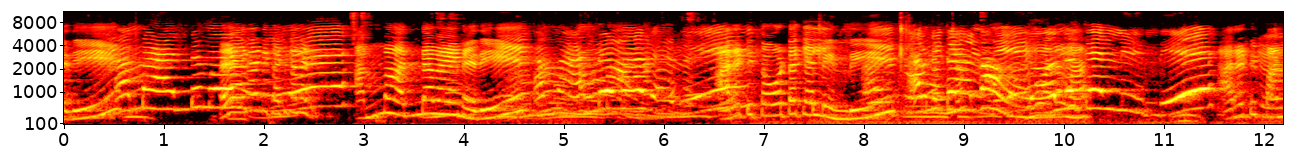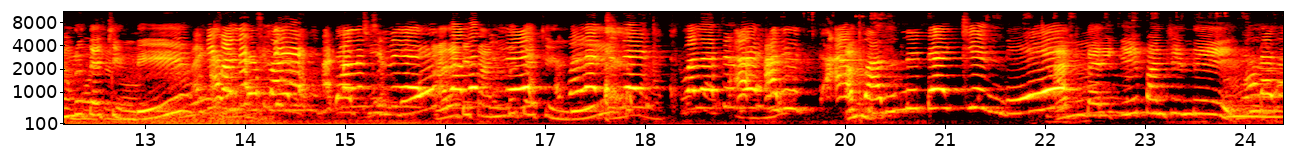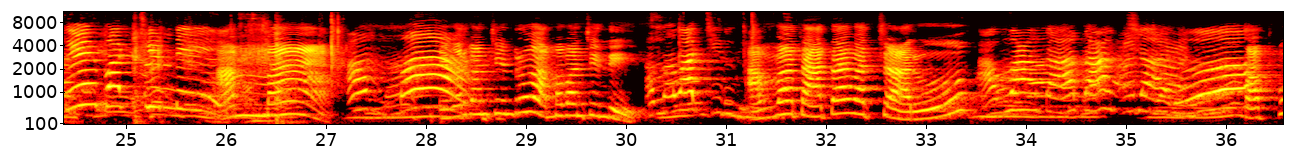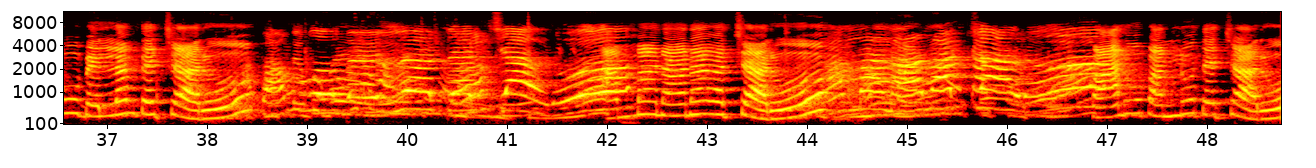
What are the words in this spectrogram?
అది. అమ్మ అందమైనది. అరటి తోటకెళ్ళింది. అరటి పండ్లు తెచ్చింది. అరటి పండ్లు తెచ్చింది. అందరికీ పంచింది. అమ్మ. ఎవరు పంచిండ్రు? అమ్మ పంచింది అవ్వ తాత వచ్చారు? పప్పు బెల్లం తెచ్చారు? అమ్మ నాన్న వచ్చారు? పాలు పండ్లు తెచ్చారు?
